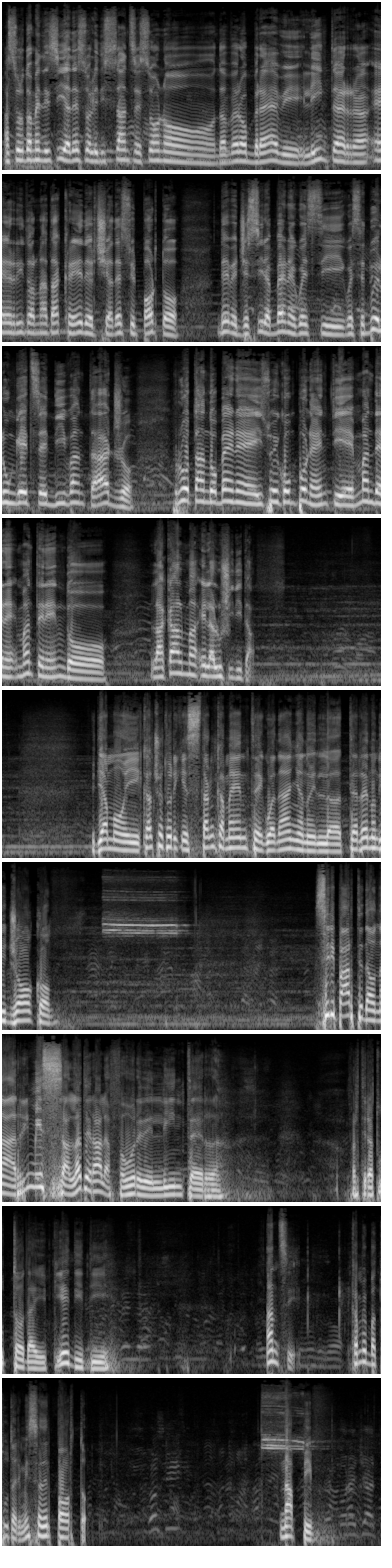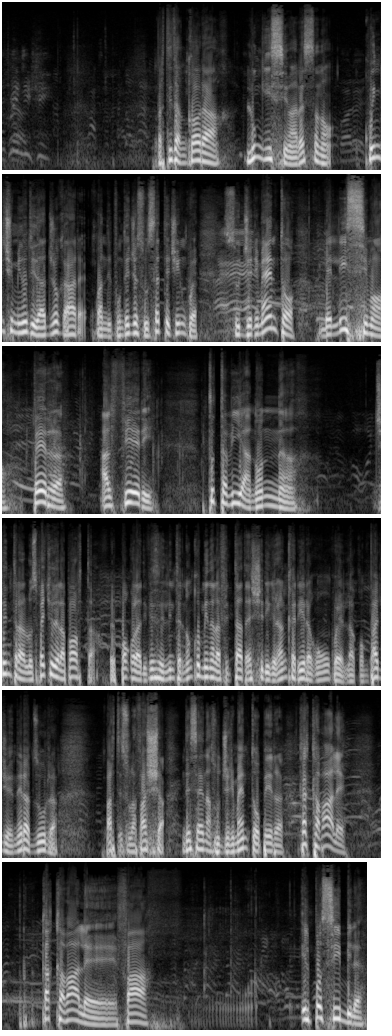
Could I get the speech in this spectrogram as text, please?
Assolutamente sì, adesso le distanze sono davvero brevi, l'Inter è ritornata a crederci, adesso il Porto deve gestire bene questi, queste due lunghezze di vantaggio, ruotando bene i suoi componenti e mantenendo la calma e la lucidità. Vediamo i calciatori che stancamente guadagnano il terreno di gioco. Si riparte da una rimessa laterale a favore dell'Inter. Partirà tutto dai piedi di... Anzi, cambio battuta, rimessa del Porto. Nappi. Partita ancora lunghissima, restano 15 minuti da giocare quando il punteggio è sul 7-5. Suggerimento bellissimo per Alfieri, tuttavia non centra lo specchio della porta, per poco la difesa dell'Inter non combina la frittata, esce di gran carriera comunque la compagine nera-azzurra, parte sulla fascia De Sena, suggerimento per Caccavale, Caccavale fa il possibile,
